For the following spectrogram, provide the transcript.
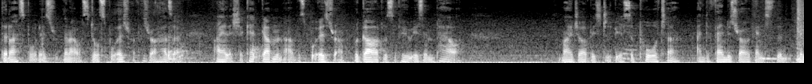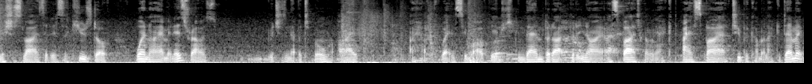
then I support Israel. Then I will still support Israel. If Israel has a Ayelet Shaked government, I will support Israel, regardless of who is in power. My job is to be a supporter and defend Israel against the malicious lies that it is accused of. When I am in Israel, which is inevitable, I I have to wait and see what I'll be interested in then. But I, but you know, I aspire to become I aspire to become an academic.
